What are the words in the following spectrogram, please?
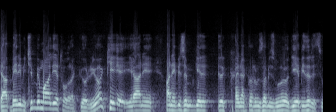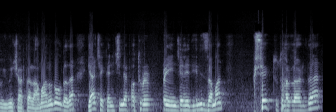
Ya benim için bir maliyet olarak görünüyor ki yani hani bizim gelir kaynaklarımızla biz bunu ödeyebiliriz uygun şartlarla. Ama Anadolu'da da gerçekten içinde faturayı incelediğiniz zaman yüksek tutarlarda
